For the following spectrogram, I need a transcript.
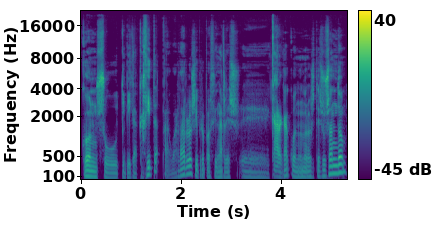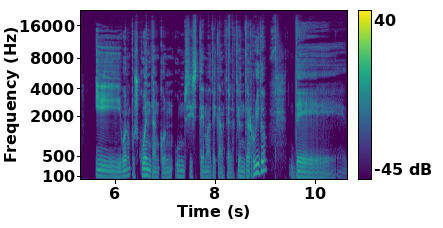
con su típica cajita para guardarlos y proporcionarles eh, carga cuando no los estés usando. Y bueno, pues cuentan con un sistema de cancelación de ruido de,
